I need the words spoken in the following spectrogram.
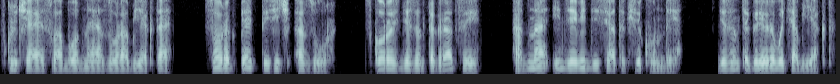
включая свободный азур объекта, 45 тысяч азур. Скорость дезинтеграции 1,9 секунды. Дезинтегрировать объект.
